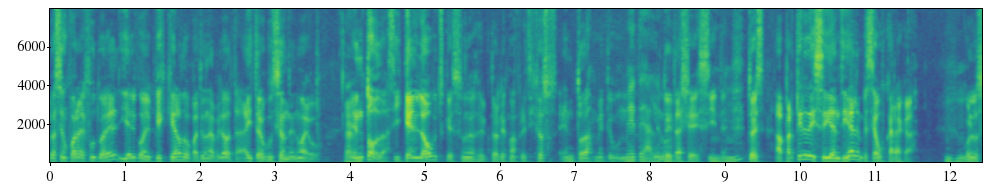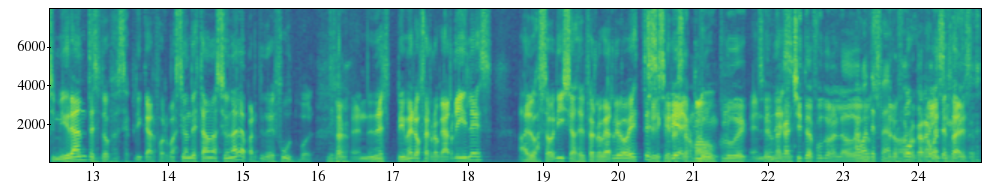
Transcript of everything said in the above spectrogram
lo hacen jugar al fútbol a él y él con el pie izquierdo patea una pelota. Lo pusieron de nuevo. Claro. En todas. Y Ken Loach, que es uno de los directores más prestigiosos, en todas mete un, Mete algo. un detalle de cine. Entonces, a partir de esa identidad la empecé a buscar acá. Con los inmigrantes, entonces explicar formación de Estado Nacional a partir del fútbol. Claro. Primero ferrocarriles, a las orillas del ferrocarril oeste Sí, se crea se el armaba club. un club de una canchita de fútbol al lado de los, de los Ferro. ferrocarriles ingleses.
